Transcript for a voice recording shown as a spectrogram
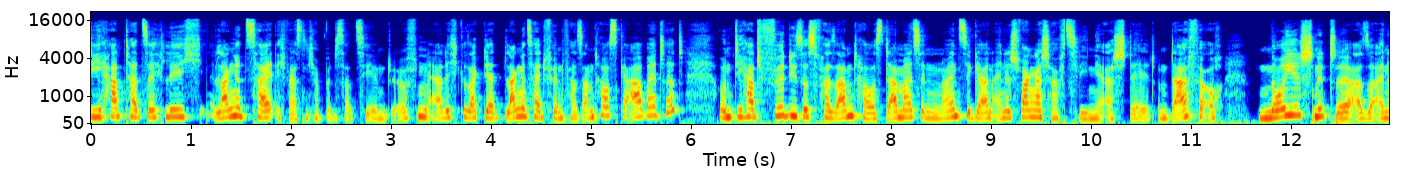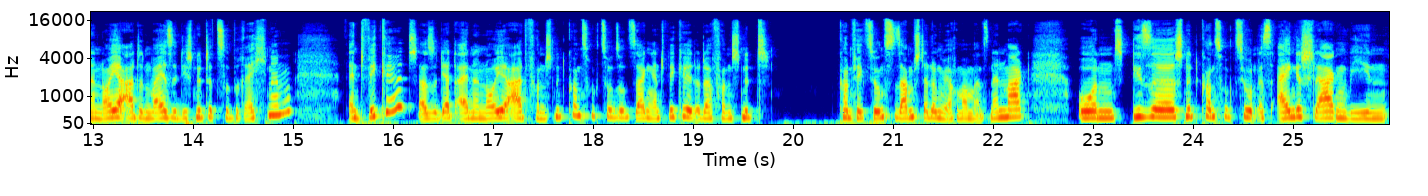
die hat tatsächlich lange Zeit, ich weiß nicht, ob wir das erzählen dürfen, ehrlich gesagt, die hat lange Zeit für ein Versandhaus gearbeitet und die hat für dieses Versandhaus damals in den 90ern eine Schwangerschaftslinie erstellt und dafür auch neue Schnitte, also eine neue Art und Weise, die Schnitte zu berechnen, entwickelt. Also die hat eine neue Art von Schnittkonstruktion sozusagen entwickelt oder von Schnitt Konfektionszusammenstellung, wie auch immer man es nennen mag. Und diese Schnittkonstruktion ist eingeschlagen wie ein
